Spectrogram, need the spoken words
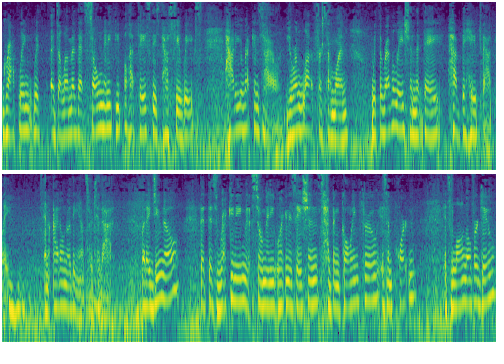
grappling with a dilemma that so many people have faced these past few weeks. How do you reconcile your love for someone with the revelation that they have behaved badly? Mm-hmm. And I don't know the answer to that. But I do know that this reckoning that so many organizations have been going through is important. It's long overdue.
